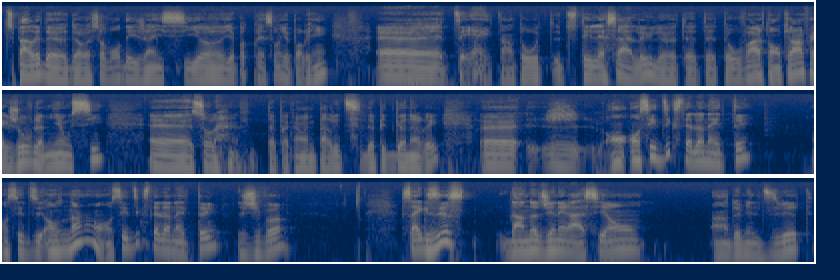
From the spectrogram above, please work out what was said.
Tu parlais de, recevoir des gens ici. Il n'y a pas de pression, il n'y a pas rien. Euh, tantôt, tu t'es laissé aller. Tu as ouvert ton cœur, fait que j'ouvre le mien aussi. Euh, sur. T'as pas quand même parlé de sida et de gonorrhée. On s'est dit que c'était l'honnêteté. On s'est dit. on- non, non, on s'est dit que c'était l'honnêteté. J'y vais. Ça existe dans notre génération en 2018.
